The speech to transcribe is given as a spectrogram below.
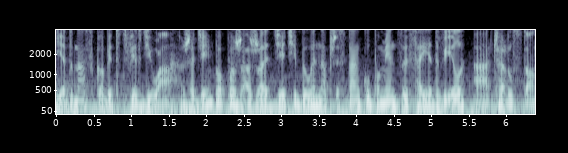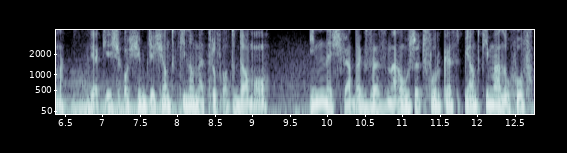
Jedna z kobiet twierdziła, że dzień po pożarze dzieci były na przystanku pomiędzy Fayetteville a Charleston, jakieś 80 km od domu. Inny świadek zeznał, że czwórkę z piątki maluchów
